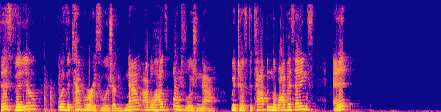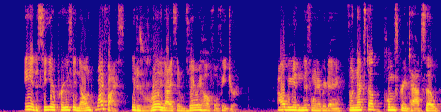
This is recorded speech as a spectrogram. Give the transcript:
this video was a temporary solution. Now Apple has its own solution now, which is to tap in the Wi-Fi settings, edit, and to see your previously known Wi-Fi's, which is really nice and very helpful feature. I'll be getting this one every day. So next up, home screen tab. So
